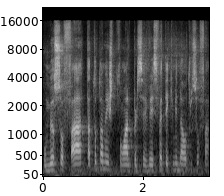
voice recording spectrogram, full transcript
o meu sofá tá totalmente tomado por cerveja, você vai ter que me dar outro sofá.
